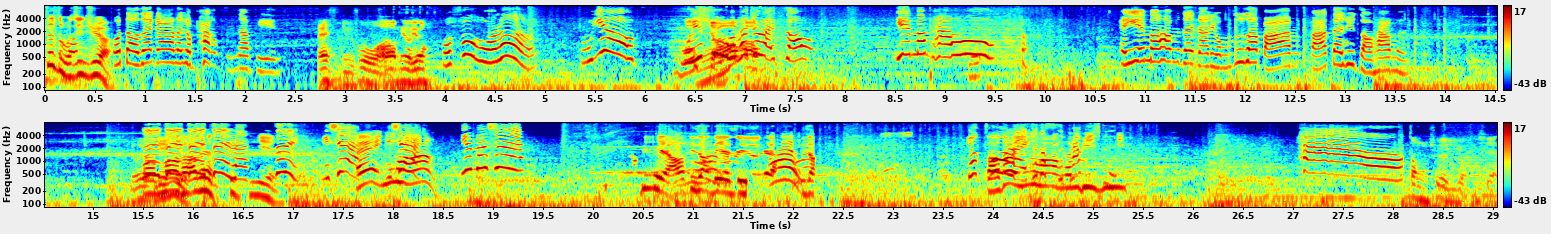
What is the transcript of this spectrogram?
这怎么进去啊？我倒在刚刚那个胖子那边，哎，你复活，没有用。我复活了，不要，我一复活他就来找夜猫跑。哎，夜猫他们在哪里？我们是不是要把他把他带去找他们？对对对？对对，来这里，你下来，哎，英你下来，皇，夜猫下来，地然后地上第二次就这样，地上给我找到过来，这个英皇死胖 NPC，炮！洞穴涌现。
